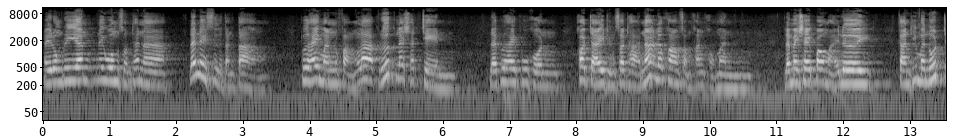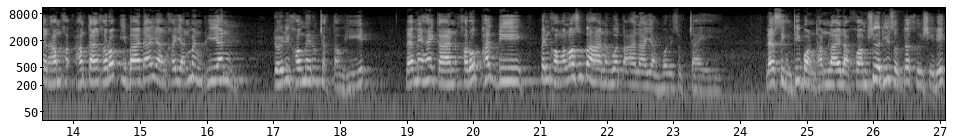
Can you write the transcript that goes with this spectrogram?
ในโรงเรียน ในวงสนทนา และในสื่อต่างๆ เพื่อให้มันฝังลากลึกและชัดเจน และเพื่อให้ผู้คนเข้าใจถึงสถานะและความสำคัญของมัน และไม่ใช่เป้าหมายเลย การที่มนุษย์จะทำทำการเคารพอิบาดะอย่างขยันหมั่นเพียร โดยที่เขาไม่รู้จักเตาฮีดและไม่ให้การเคารพพักดี เป็นของอัลลอฮฺสุบฮานะฮูวะตะอาลาอย่างบริสุทธิ์ใจ และสิ่งที่บ่อนทำลายหลักความเชื่อที่สุดก็คือชิริก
